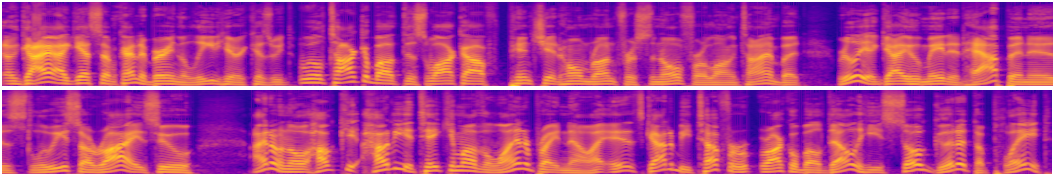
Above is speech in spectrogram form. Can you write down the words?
a guy I guess I'm kind of bearing the lead here because we we'll talk about this walk off pinch hit home run for Sano for a long time, but really a guy who made it happen is Luis Arraez, who I don't know how how do you take him out of the lineup right now? It's got to be tough for Rocco Baldelli. He's so good at the plate.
